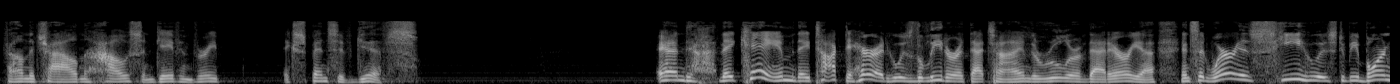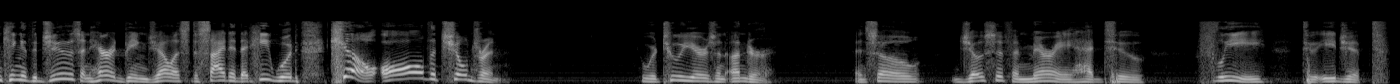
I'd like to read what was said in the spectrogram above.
found the child in the house, and gave him very expensive gifts. And they came, they talked to Herod, who was the leader at that time, the ruler of that area, and said, Where is he who is to be born king of the Jews? And Herod, being jealous, decided that he would kill all the children who were two years and under. And so Joseph and Mary had to flee to Egypt.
